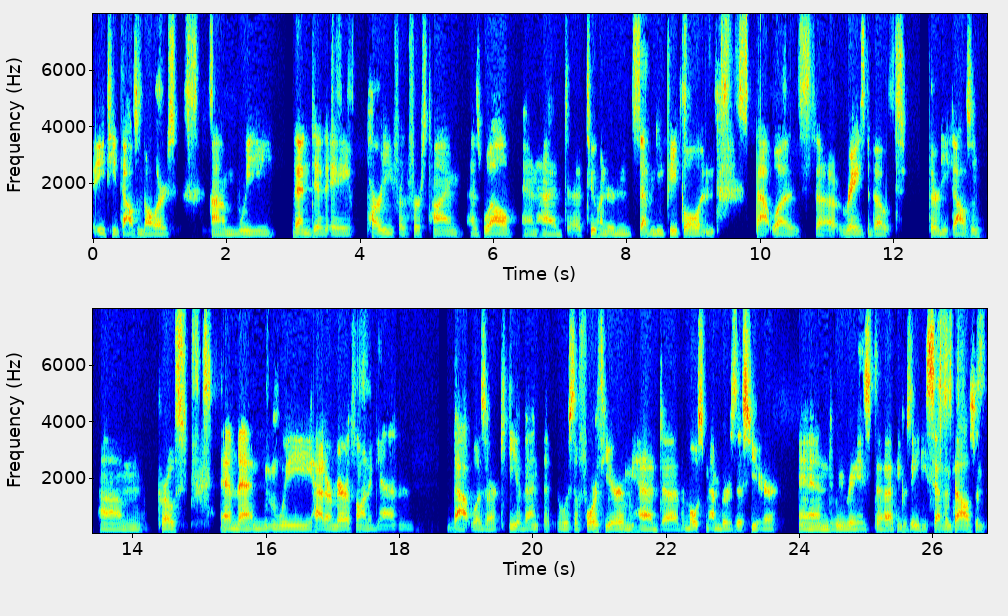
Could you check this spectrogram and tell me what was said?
eighteen thousand um, dollars. We then did a party for the first time as well and had uh, 270 people. And that was uh, raised about 30,000 um, gross. And then we had our marathon again. That was our key event. It was the fourth year and we had uh, the most members this year. And we raised uh, i think it was 87,000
